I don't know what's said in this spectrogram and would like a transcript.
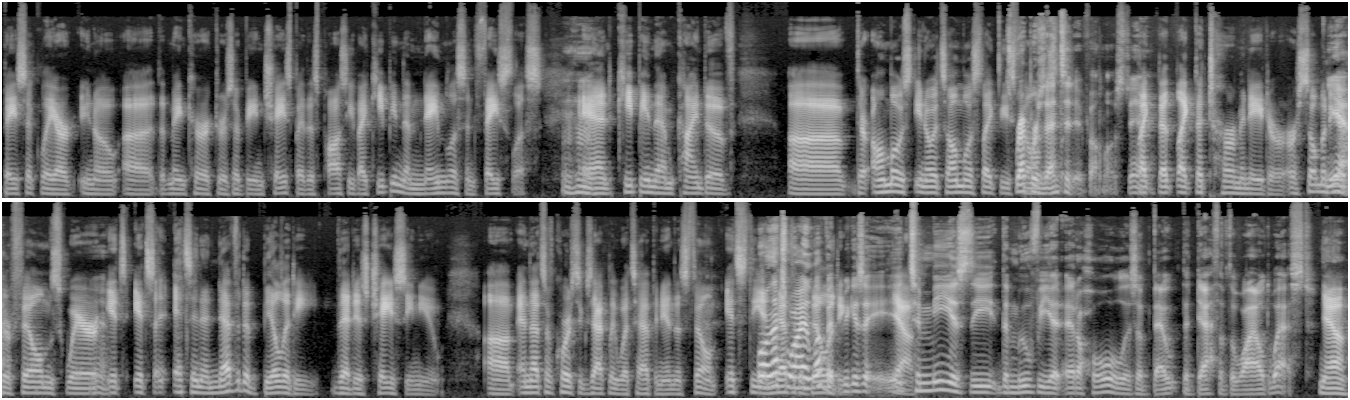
basically, our you know, uh, the main characters are being chased by this posse by keeping them nameless and faceless, Mhm. and keeping them kind of, uh, they're almost, you know, it's almost like these films- representative almost yeah like that, like the Terminator, or so many Yeah. other films where Yeah. it's it's it's an inevitability that is chasing you. Um, and that's of course exactly what's happening in this film. It's the well that's why i love it because it, it- to me is the the movie at, at a whole is about the death of the wild west yeah,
